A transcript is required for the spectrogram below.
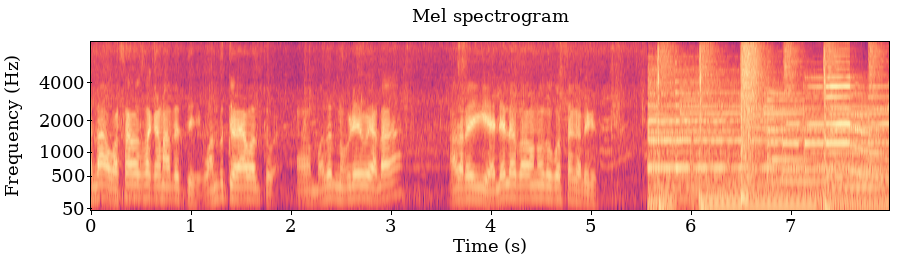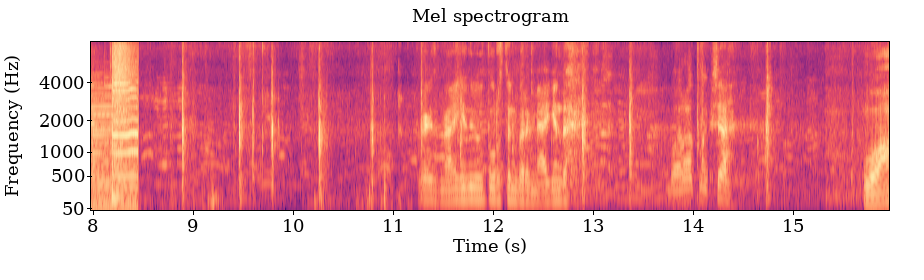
ಎಲ್ಲ ಹೊಸ ಹೊಸ ಕಾಣತೈತಿ. ಒಂದು ತಿಳಿಯಾವಲ್ತು ಮೊದಲು ನೋಡ್ಯಾವ ಎಲ್ಲ ಆದರೆ ಈಗ ಎಲ್ಲೆಲ್ಲ ಅದಾವ ಅನ್ನೋದು ಗೊತ್ತಾಗಲಿಗೈತಿ. ಮ್ಯಾಗಿಂದ ತೋರಿಸ್ತೀನಿ ಬರ್ರಿ, ಮ್ಯಾಗಿಂದ. ಭಾರತ್ ನಕ್ಷ. ವಾ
